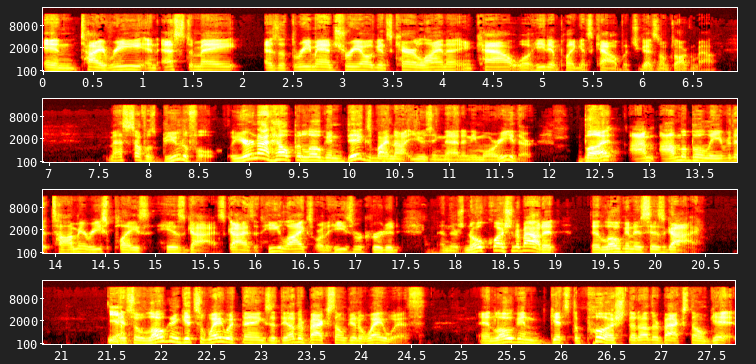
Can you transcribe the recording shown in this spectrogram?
and Tyree and Estime as a three man trio against Carolina and Cal? Well, he didn't play against Cal, but you guys know what I'm talking about. that stuff was beautiful. You're not helping Logan Diggs by not using that anymore either. But I'm I'm a believer that Tommy Rees plays his guys, guys that he likes or that he's recruited, and there's no question about it that Logan is his guy. Yeah. And so Logan gets away with things that the other backs don't get away with. And Logan gets the push that other backs don't get.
